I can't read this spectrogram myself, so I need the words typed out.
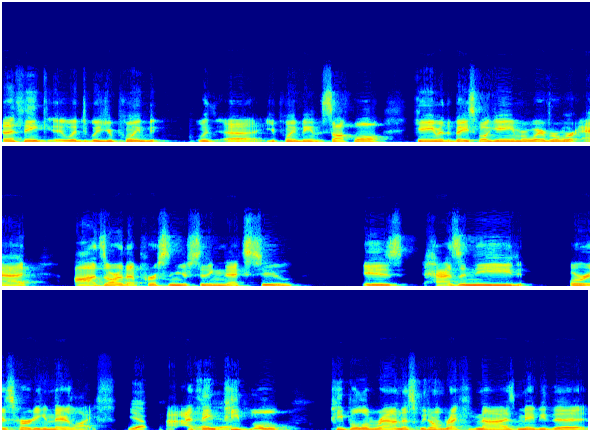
and I think it would, with your point, with uh, your point being the softball game or the baseball game or wherever we're at, odds are that person you're sitting next to is has a need or is hurting in their life. Yep. I I Yeah, think yeah. people people around us we don't recognize maybe the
